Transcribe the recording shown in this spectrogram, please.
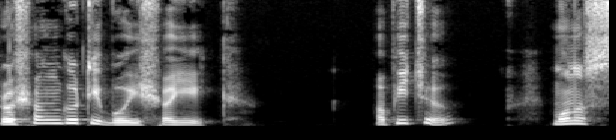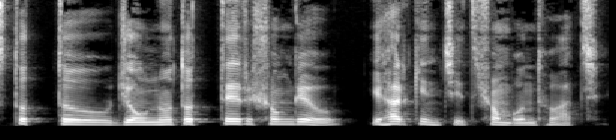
প্রসঙ্গটি বৈষয়িক। অপিচ মনস্তত্ত্ব যৌনতত্ত্বের সঙ্গেও ইহার কিঞ্চিত সম্বন্ধ আছে।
